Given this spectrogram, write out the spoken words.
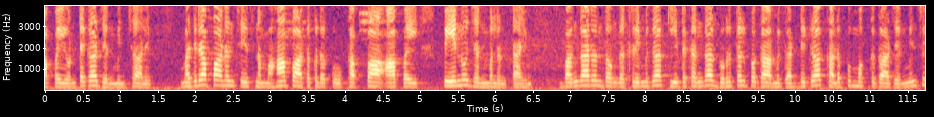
ఆపై ఒంటగా జన్మించాలి. మదిరాపానం చేసిన మహాపాతకులకు కప్ప ఆపై పేను జన్మలుంటాయి. బంగారం దొంగ క్రిమిగా కీటకంగా గురుతల్పగామి గడ్డిగా కలుపు మొక్కగా జన్మించి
